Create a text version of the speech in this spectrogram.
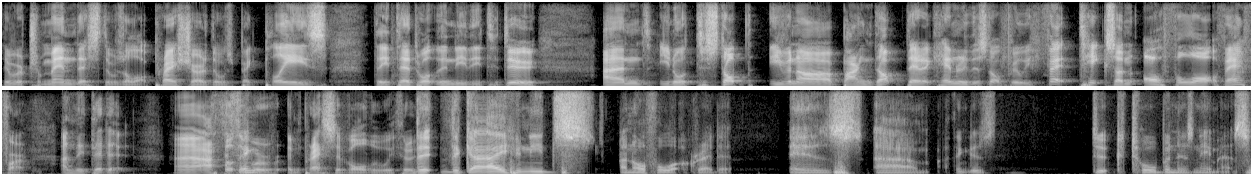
They were tremendous. There was a lot of pressure. There was big plays. They did what they needed to do. And, you know, to stop even a banged up Derrick Henry that's not fully fit takes an awful lot of effort. And they did it. Uh, I thought think- they were impressive all the way through. The the guy who needs an awful lot of credit is um, I think it's Duke Tobin. His name is,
